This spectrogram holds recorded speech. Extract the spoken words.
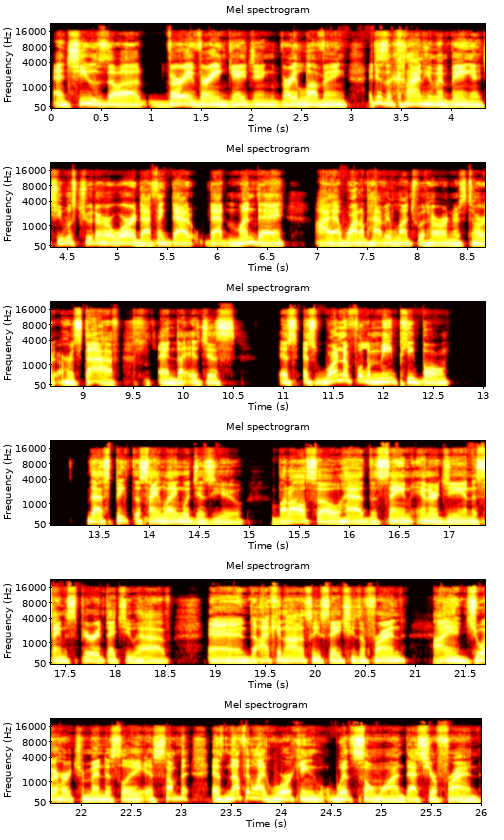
and she was uh, very, very engaging, very loving, and just a kind human being. And she was true to her word. I think that that Monday, I wound up having lunch with her and her her staff, and uh, it's just it's it's wonderful to meet people that speak the same language as you but also had the same energy and the same spirit that you have. And I can honestly say she's a friend. I enjoy her tremendously. It's something, it's nothing like working with someone that's your friend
